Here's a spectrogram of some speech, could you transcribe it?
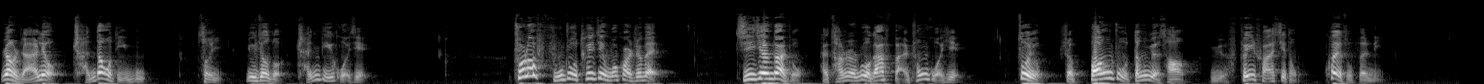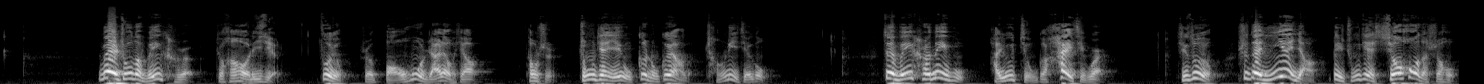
让燃料沉到底部，所以又叫做沉底火箭。除了辅助推进模块之外，极尖段中还藏着若干反冲火箭，作用是帮助登月舱与飞船系统快速分离，外周的围壳就很好理解了，作用是保护燃料箱，同时中间也有各种各样的成立结构。在围壳内部还有九个氦气罐，其作用是在液氧被逐渐消耗的时候，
